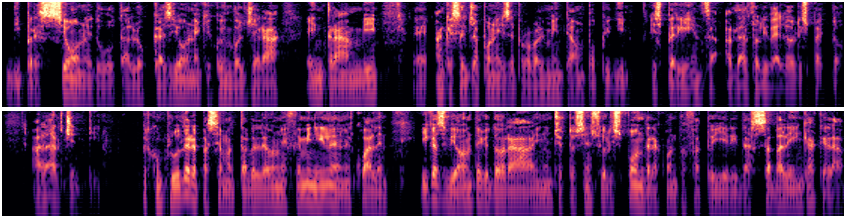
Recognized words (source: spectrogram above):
di pressione dovuta all'occasione che coinvolgerà entrambi, eh, anche se il giapponese probabilmente ha un po' più di esperienza ad alto livello rispetto all'argentino. Per concludere passiamo al tabellone femminile nel quale Iga Swiatek dovrà in un certo senso rispondere a quanto fatto ieri da Sabalenka che l'ha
